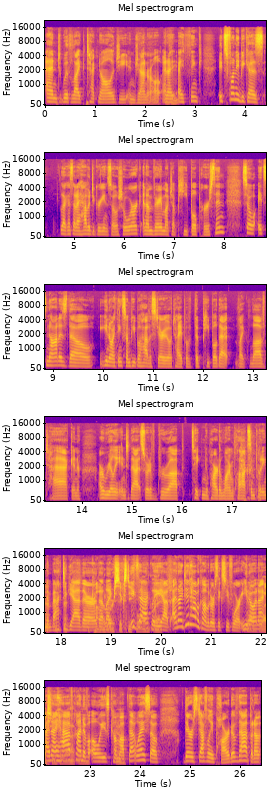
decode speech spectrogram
And with like technology in general. And I, mm-hmm. I think it's funny because like I said, I have a degree in social work and I'm very much a people person. So it's not as though, you know, I think some people have a stereotype of the people that like love tech and are really into that sort of grew up taking apart alarm clocks and putting them back together. that like 64, exactly, right. yeah. And I did have a Commodore 64, you know, and I and I have that, kind yeah. of always come up that way. So there's definitely part of that, but I'm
